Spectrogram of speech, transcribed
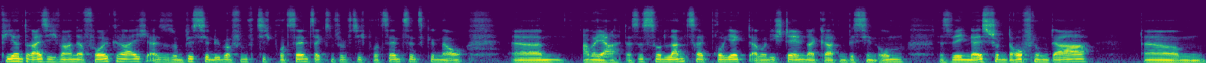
34 waren erfolgreich, also so ein bisschen über 50 Prozent, 56 Prozent sind es genau. Ähm, aber ja, das ist so ein Langzeitprojekt, aber die stellen da gerade ein bisschen um. Deswegen, da ist schon Hoffnung da. Ähm,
